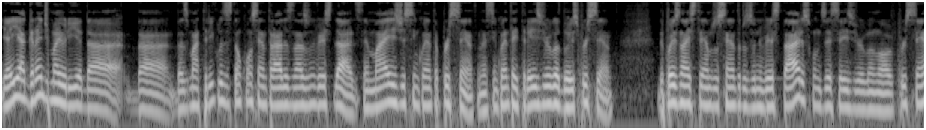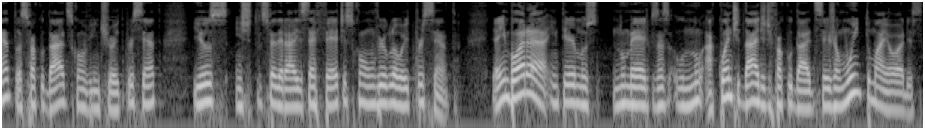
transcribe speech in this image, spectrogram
E aí a grande maioria da, da, das matrículas estão concentradas nas universidades, né, mais de 50%, né, 53,2%. Depois nós temos os centros universitários com 16,9%, as faculdades com 28% e os institutos federais e cefetes com 1,8%. Aí, embora em termos numéricos a quantidade de faculdades sejam muito maiores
